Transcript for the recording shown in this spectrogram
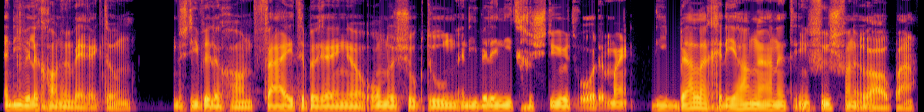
En die willen gewoon hun werk doen. Dus die willen gewoon feiten brengen, onderzoek doen. En die willen niet gestuurd worden. Maar die Belgen, die hangen aan het infuus van Europa.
